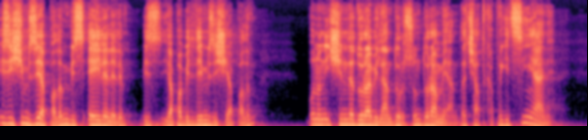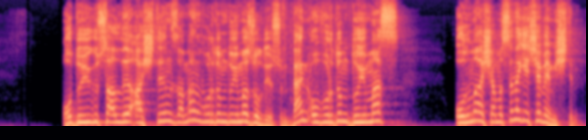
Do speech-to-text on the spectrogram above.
Biz işimizi yapalım, biz eğlenelim, biz yapabildiğimiz işi yapalım. Bunun içinde durabilen dursun, duramayan da çat kapı gitsin yani. O duygusallığı aştığın zaman vurdum duymaz oluyorsun. Ben o vurdum duymaz olma aşamasına geçememiştim.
